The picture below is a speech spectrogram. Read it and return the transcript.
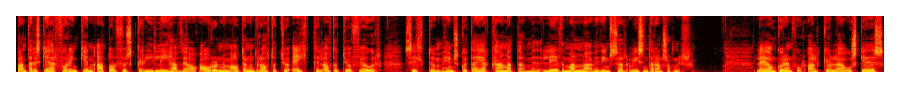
Bandaríski herfóringin Adolfus Gríli hafði á árunum 1881 til 1884 siltum heimskutæjar Kanada með lið manna við ímsar vísindaransóknir. Leiðongurinn fór algjörlega úrskeiðis,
